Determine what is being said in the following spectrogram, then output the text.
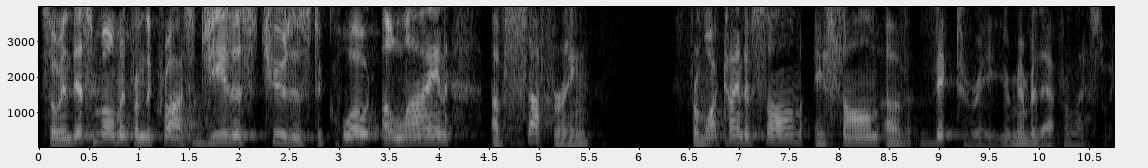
So in this moment from the cross, Jesus chooses to quote a line of suffering from what kind of psalm? A psalm of victory. You remember that from last week.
